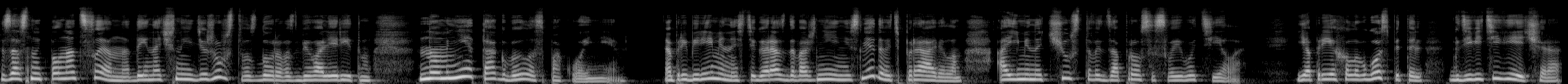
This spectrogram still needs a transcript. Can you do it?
заснуть полноценно, да и ночные дежурства здорово сбивали ритм, но мне так было спокойнее. А при беременности гораздо важнее не следовать правилам, а именно чувствовать запросы своего тела. Я приехала в госпиталь к девяти вечера.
